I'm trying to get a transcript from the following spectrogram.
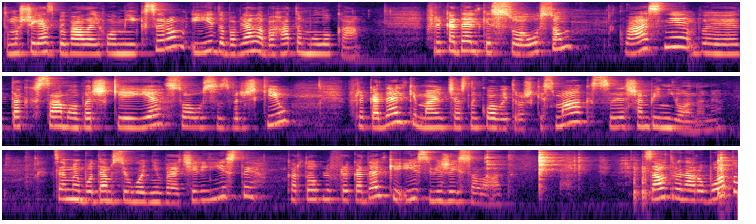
тому що я збивала його міксером і додавала багато молока. Фрикадельки з соусом класні, так само вершки є, соус з вершків. Фрикадельки мають часниковий трошки смак з шампіньйонами. Це ми будемо сьогодні ввечері їсти картоплю фрикадельки і свіжий салат. Завтра на роботу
